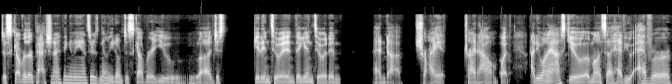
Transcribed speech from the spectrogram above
discover their passion? I think, and the answer is no. You don't discover it. You uh, just get into it and dig into it and and uh, try it, try it out. But I do want to ask you, Melissa, have you ever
